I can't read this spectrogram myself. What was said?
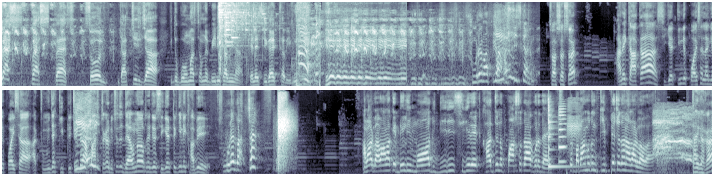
ব্যাস ব্যাস ব্যাস। শোন যাচ্ছিস যা কিন্তু বৌমার সামনে বিড়ি খাবি না। ছেলে সিগারেট খাবি বুঝলি? সুরের বাচ্চা আসছিস কেন? সর সর সর আরে কাকা সিগারেট কিনতে পয়সা লাগে পয়সা। আর তুমি যা কিপটে ছিল পাঁচ টাকার বিচুতে দাও না ওখানে যে সিগারেটটা কিনে খাবে। সুরের বাচ্চা। আমার বাবা আমাকে ডেলি মদ বিড়ি সিগারেট খাওয়ার জন্য পাঁচশো টাকা করে দেয়। তো বাবার মতন কিপটে চোদন আমার বাবা। তাই কাকা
